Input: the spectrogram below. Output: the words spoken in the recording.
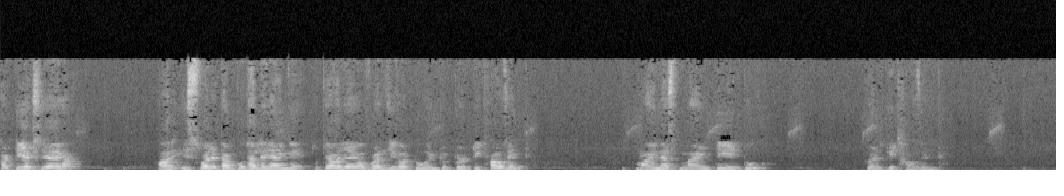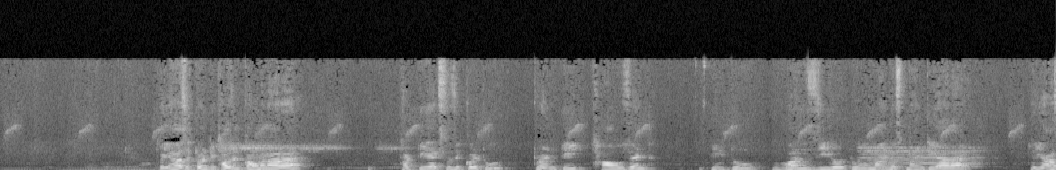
थर्टी एक्स हो जाएगा। और इस वाले टर्म को उधर ले जाएँगे तो क्या हो जाएगा? One zero two into twenty thousand minus ninety into twenty thousand. तो यहाँ से ट्वेंटी थाउज़ेंड कॉमन आ रहा है। Thirty X is equal to twenty thousand. Into one zero two minus ninety आ रहा है। तो यहाँ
